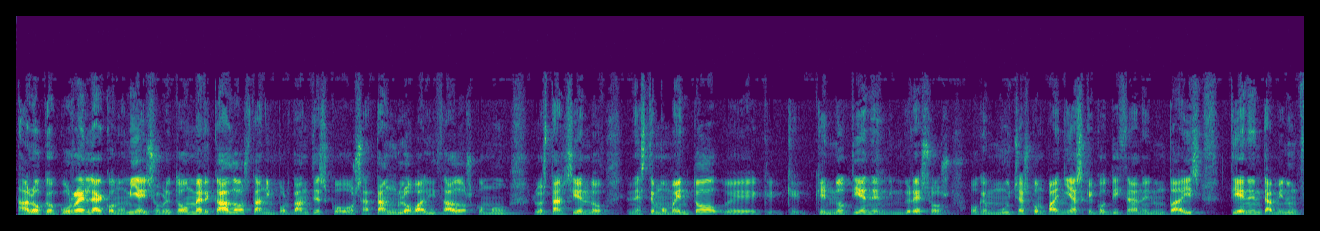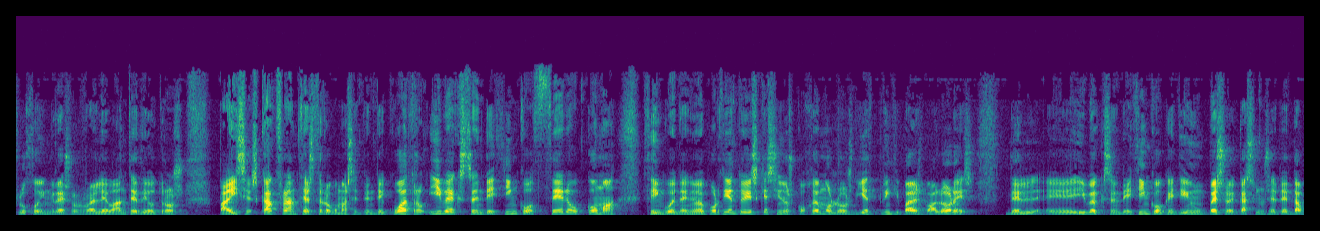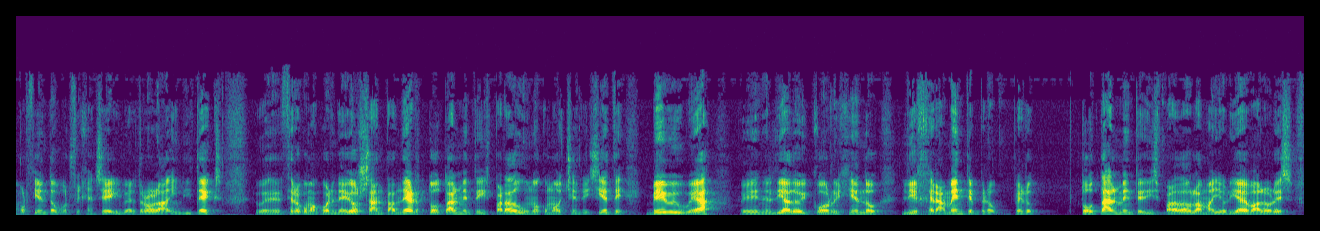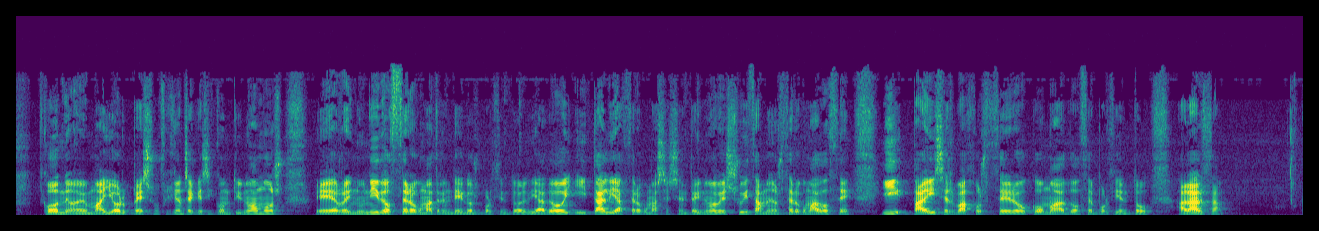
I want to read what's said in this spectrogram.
a lo que ocurre en la economía y sobre todo en mercados tan importantes, o sea, tan globalizados como lo están siendo en este momento, eh, que, no tienen ingresos o que muchas compañías que cotizan en un país tienen también un flujo de ingresos relevante de otros países. CAC francés 0,74, IBEX 35 0,59% y es que si nos cogemos los 10 principales valores del eh, IBEX 35 que tiene un peso de casi un 70%, pues fíjense, Iberdrola, Inditex 0,42, eh, Santander totalmente disparado, 1,87. BBVA en el día de hoy corrigiendo ligeramente, pero, pero totalmente disparado la mayoría de valores con eh, mayor peso. Fíjense que si continuamos, eh, Reino Unido 0,32% del día de hoy, Italia 0,69%, Suiza menos 0,12% y Países Bajos 0,12% al alza.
